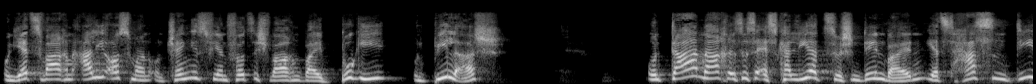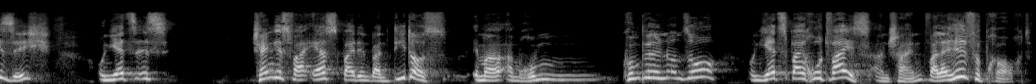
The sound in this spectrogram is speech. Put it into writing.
Und jetzt waren Ali Osman und Cengiz 44 waren bei Boogie und Bilash. Und danach ist es eskaliert zwischen den beiden. Jetzt hassen die sich. Und jetzt ist, Cengiz war erst bei den Bandidos immer am rumkumpeln und so. Und jetzt bei Rot-Weiß anscheinend, weil er Hilfe braucht.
